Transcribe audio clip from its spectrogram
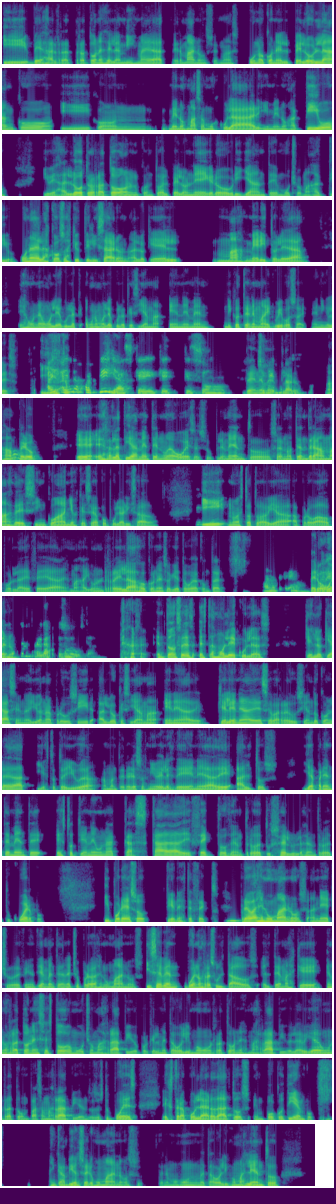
y ves a ratones de la misma edad, hermanos es más, uno con el pelo blanco y con menos masa muscular y menos activo, y ves al otro ratón con todo el pelo negro, brillante, mucho más activo. Una de las cosas que utilizaron, a lo que él más mérito le da, es una molécula, una molécula que se llama NMN, nicotinamide riboside en inglés. Y hay, unas pastillas que, que, que son... De NMN, claro. Ajá, pero eh, es relativamente nuevo ese suplemento, o sea, no tendrá más de cinco años que se ha popularizado. Y no está todavía aprobado por la FDA, es más, hay un relajo con eso que ya te voy a contar. Ah, no te creo. Pero bueno. relajo, eso me gusta. Entonces, estas moléculas, ¿qué es lo que hacen? Ayudan a producir algo que se llama NAD, que el NAD se va reduciendo con la edad y esto te ayuda a mantener esos niveles de NAD altos y aparentemente esto tiene una cascada de efectos dentro de tus células, dentro de tu cuerpo. Y por eso tiene este efecto. Pruebas en humanos han hecho, definitivamente han hecho pruebas en humanos y se ven buenos resultados. El tema es que en los ratones es todo mucho más rápido porque el metabolismo de un ratón es más rápido, la vida de un ratón pasa más rápido, entonces tú puedes extrapolar datos en poco tiempo. En cambio, en seres humanos tenemos un metabolismo más lento,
